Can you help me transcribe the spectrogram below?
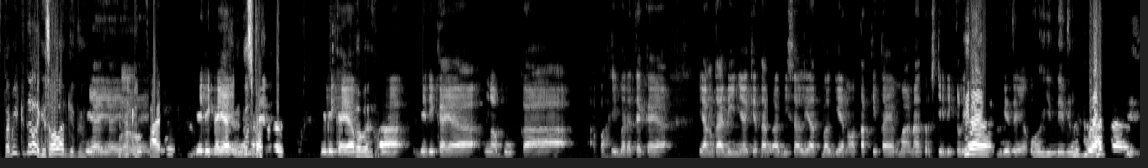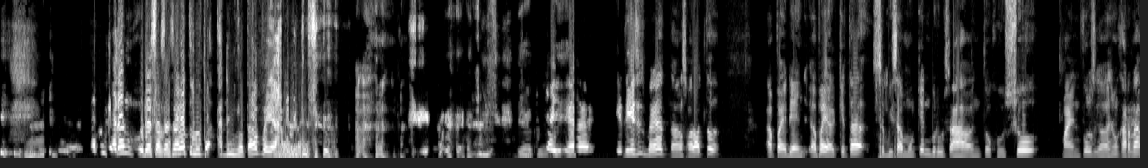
Tapi kita lagi sholat gitu. Iya, iya, iya, iya. Nah, Jadi kayak ini terus jadi kayak Apa? buka, jadi kayak ngebuka apa ibaratnya kayak yang tadinya kita nggak bisa lihat bagian otak kita yang mana terus jadi kelihatan gitu ya. Oh ini nih. kelihatan tapi kadang udah selesai sholat tuh lupa tadi ingat apa ya ya, gitu. tapi ya, ya intinya sih sebenarnya tentang sholat tuh apa ya apa ya kita sebisa mungkin berusaha untuk khusyuk mindful segala macam karena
